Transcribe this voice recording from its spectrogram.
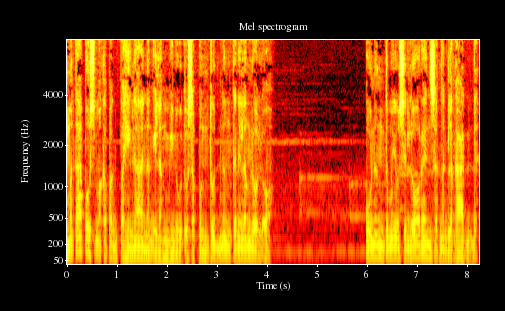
Matapos makapagpahinga ng ilang minuto sa puntod ng kanilang lolo, unang tumayo si Lawrence at naglakad.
